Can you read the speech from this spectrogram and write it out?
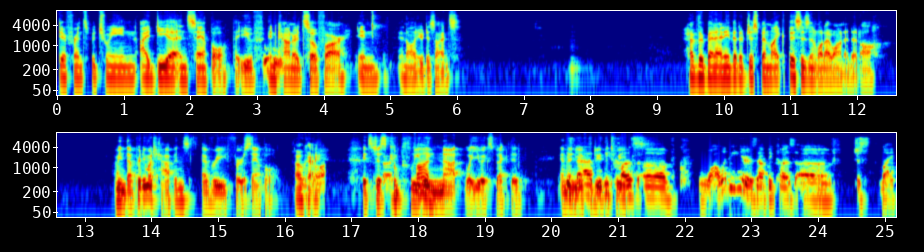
difference between idea and sample that you've Ooh. encountered so far in in all your designs? Have there been any that have just been like, this isn't what I wanted at all? I mean, that pretty much happens every first sample. Okay. It's just completely Fun. not what you expected, and is then you have to that do the because tweaks. of quality, or is that because of just like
